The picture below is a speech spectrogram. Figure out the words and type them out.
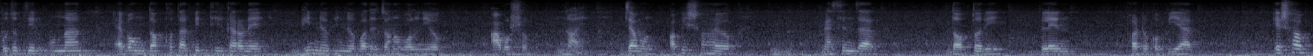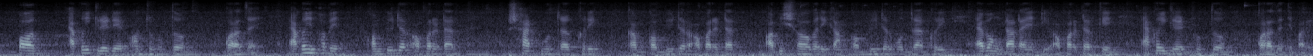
প্রযুক্তির উন্নয়ন এবং দক্ষতার বৃদ্ধির কারণে ভিন্ন ভিন্ন পদে জনবল নিয়োগ আবশ্যক নয়। যেমন অফিস সহায়ক, মেসেঞ্জার দপ্তরি, প্লেন, ফটোকপিয়ার, এসব পদ একই গ্রেডে অন্তর্ভুক্ত করা যায়। একইভাবে কম্পিউটার অপারেটর, ষাট মুদ্রাক্ষরিক কাম কম্পিউটার অপারেটর, অফিস সহকারী কাম কম্পিউটার মুদ্রাক্ষরিক এবং ডাটা এন্ট্রি অপারেটরকে একই গ্রেডভুক্ত করা যেতে পারে।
